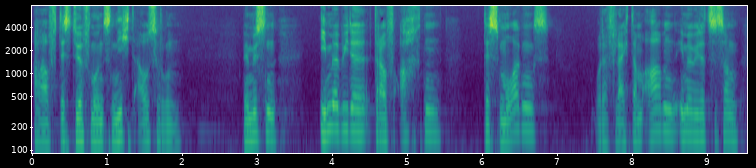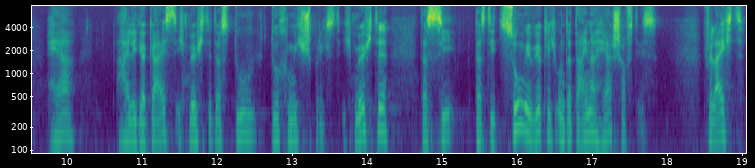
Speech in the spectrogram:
Aber auf das dürfen wir uns nicht ausruhen. Wir müssen immer wieder darauf achten, des Morgens oder vielleicht am Abend immer wieder zu sagen, Herr, Heiliger Geist, ich möchte, dass du durch mich sprichst. Ich möchte, dass, sie, dass die Zunge wirklich unter deiner Herrschaft ist. Vielleicht,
